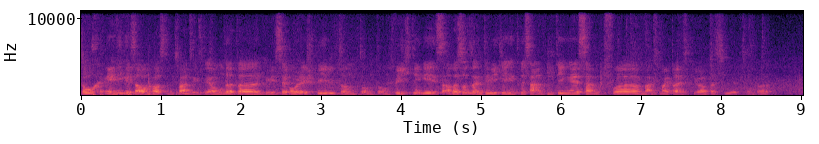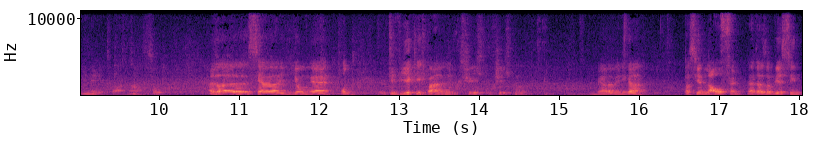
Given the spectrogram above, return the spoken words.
doch einiges auch aus dem 20. Jahrhundert eine gewisse Rolle spielt und, und, und wichtig ist, aber sozusagen die wirklich interessanten Dinge sind vor maximal 30 Jahren passiert oder in etwa. Ne? So. Also äh, sehr junge und die wirklich spannenden Geschichten mehr oder weniger passieren laufend. Nicht? Also wir sind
